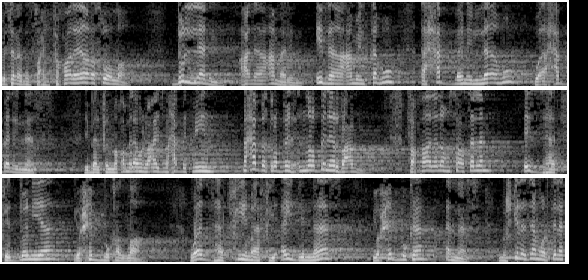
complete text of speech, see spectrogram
بسند صحيح فقال يا رسول الله دلني على عمل إذا عملته أحبني الله وأحبني الناس. يبقى في المقام الأول عايز محبة مين؟ محبة ربنا إن ربنا يرضى عنه. فقال له صلى الله عليه وسلم ازهد في الدنيا يحبك الله وازهد فيما في أيدي الناس يحبك الناس. المشكلة زي ما قلت لك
